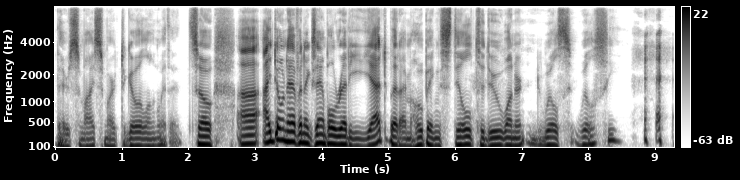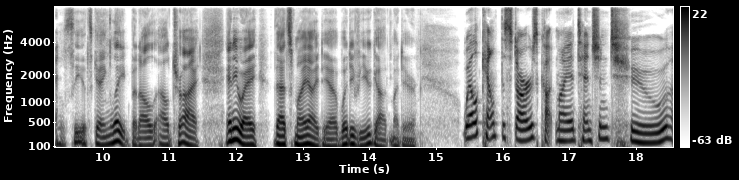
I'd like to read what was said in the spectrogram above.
There's some Eye Smart to go along with it. So uh, I don't have an example ready yet, but I'm hoping still to do one. Or, we'll we'll see. we'll see. It's getting late, but I'll I'll try. Anyway, that's my idea. What have you got, my dear? Well, Count the Stars caught my attention too,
